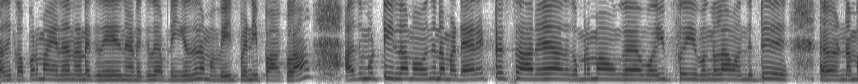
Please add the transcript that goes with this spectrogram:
அதுக்கப்புறமா என்ன நடக்குது எது நடக்குது அப்படிங்கிறத நம்ம வெயிட் பண்ணி பார்க்கலாம். அது மட்டும் இல்லாமல் வந்து நம்ம டைரக்டர் சாரு அதுக்கப்புறமா அவங்க ஒய்ஃபு இவங்கெல்லாம் வந்துட்டு நம்ம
